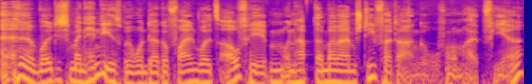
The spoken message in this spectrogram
äh, wollte ich, mein Handy ist mir runtergefallen, wollte es aufheben und habe dann bei meinem Stiefvater angerufen um halb vier.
